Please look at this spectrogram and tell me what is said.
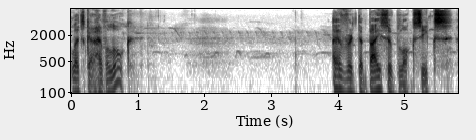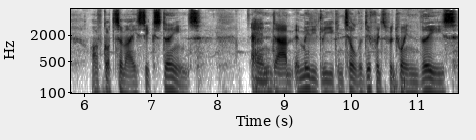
let's go have a look. Over at the base of block six, I've got some A16s. and um, immediately you can tell the difference between these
